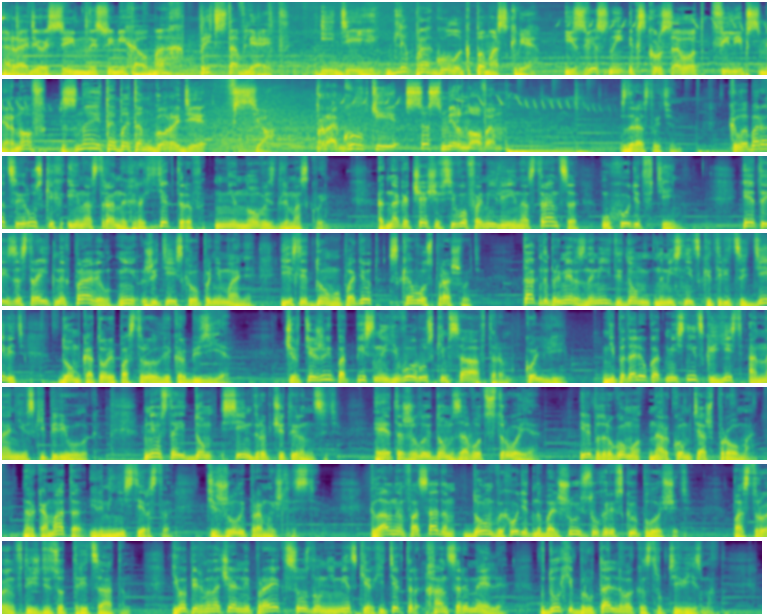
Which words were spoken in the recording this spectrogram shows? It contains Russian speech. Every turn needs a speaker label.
Speaker 1: Радио «Семь на семи холмах» представляет Идеи для прогулок по Москве. Известный экскурсовод Филипп Смирнов знает об этом городе все. Прогулки со Смирновым.
Speaker 2: Здравствуйте. Коллаборации русских и иностранных архитекторов не новость для Москвы. Однако чаще всего фамилия иностранца уходит в тень. Это из-за строительных правил и житейского понимания. Если дом упадет, с кого спрашивать? Так, например, знаменитый дом на Мясницкой 39, дом, который построил Ле Корбюзье. Чертежи подписаны его русским соавтором, Колли. Неподалеку от Мясницкой есть Ананьевский переулок. В нем стоит дом 7, дробь 14. Это жилой дом завод строя, или по-другому нарком тяжпрома, наркомата или министерства тяжелой промышленности. Главным фасадом дом выходит на Большую Сухаревскую площадь. Построен в 1930-м. Его первоначальный проект создал немецкий архитектор Хансер Мелле в духе брутального конструктивизма.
